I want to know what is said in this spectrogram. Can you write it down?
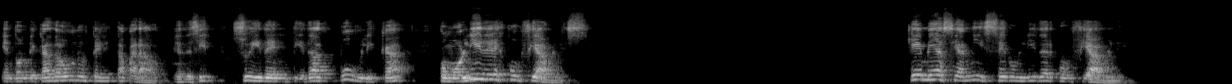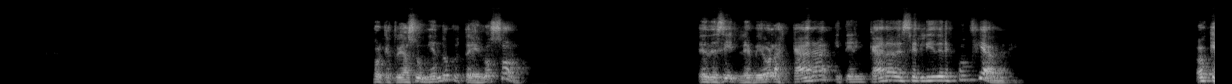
en donde cada uno de ustedes está parado, es decir, su identidad pública como líderes confiables. ¿Qué me hace a mí ser un líder confiable? Porque estoy asumiendo que ustedes lo son. Es decir, les veo las caras y tienen cara de ser líderes confiables. Ok,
